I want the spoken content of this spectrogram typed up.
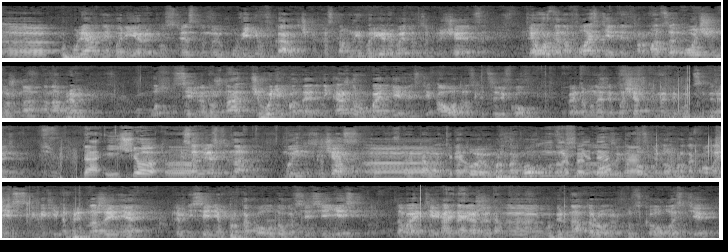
э, популярные барьеры. Ну, соответственно, мы увидим в карточках, основные барьеры в этом заключаются. Для органов власти эта информация очень нужна. Она прям вот сильно нужна, чего не хватает. Не каждому по отдельности, а отрасли целиком. Поэтому на этой площадке мы это будем собирать. Да, и еще... Э... И, соответственно, мы сейчас э, готовим протокол. У нас да? подготовка этого протокола есть. Если какие-то предложения для внесения в протокол итогов сессии есть, давайте это ляжет э, губернатору Иркутской области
